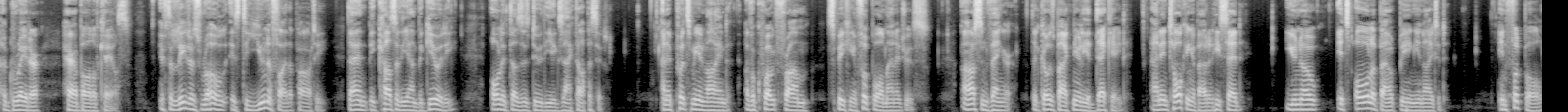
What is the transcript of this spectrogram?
a greater hairball of chaos. If the leader's role is to unify the party, then because of the ambiguity, all it does is do the exact opposite. And it puts me in mind of a quote from, speaking of football managers, Arsene Wenger, that goes back nearly a decade. And in talking about it, he said, you know, it's all about being united. In football,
